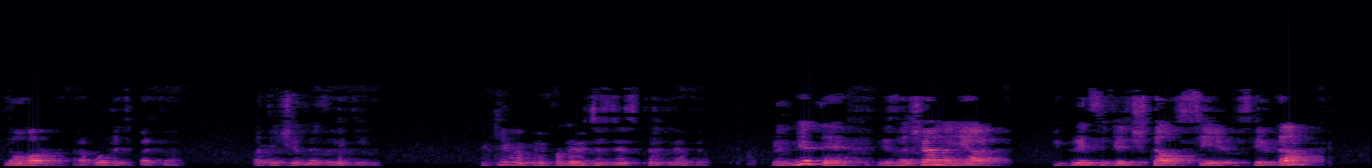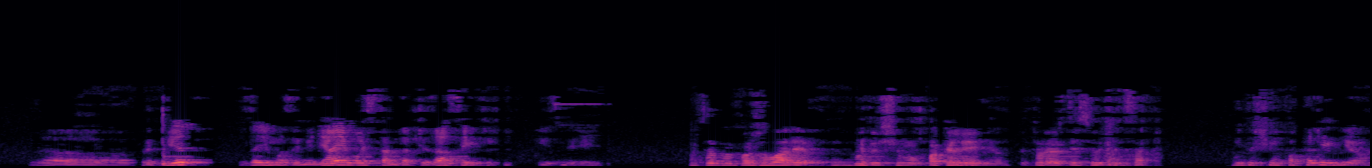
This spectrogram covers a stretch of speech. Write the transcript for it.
снова работать в это, в это учебное заведение. Какие вы преподаете здесь предметы? Предметы изначально я, в принципе, читал все, всегда э, предмет взаимозаменяемость, стандартизация и технические измерения. Что бы пожелали будущему поколению, которое здесь учится? Будущему поколению,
